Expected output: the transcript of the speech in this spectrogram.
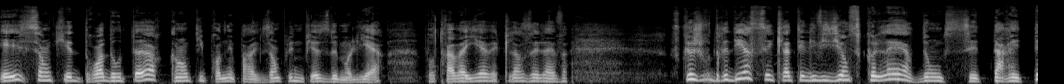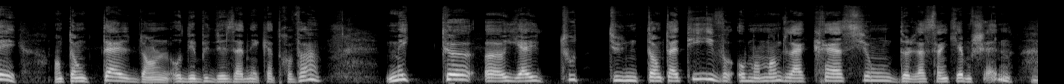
et sans qu'il y ait de droit d'auteur quand ils prenaient par exemple une pièce de Molière pour travailler avec leurs élèves. Ce que je voudrais dire, c'est que la télévision scolaire, donc, s'est arrêtée en tant que telle dans, au début des années 80, mais qu'il euh, y a eu toute une tentative au moment de la création de la cinquième chaîne. Mhm.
